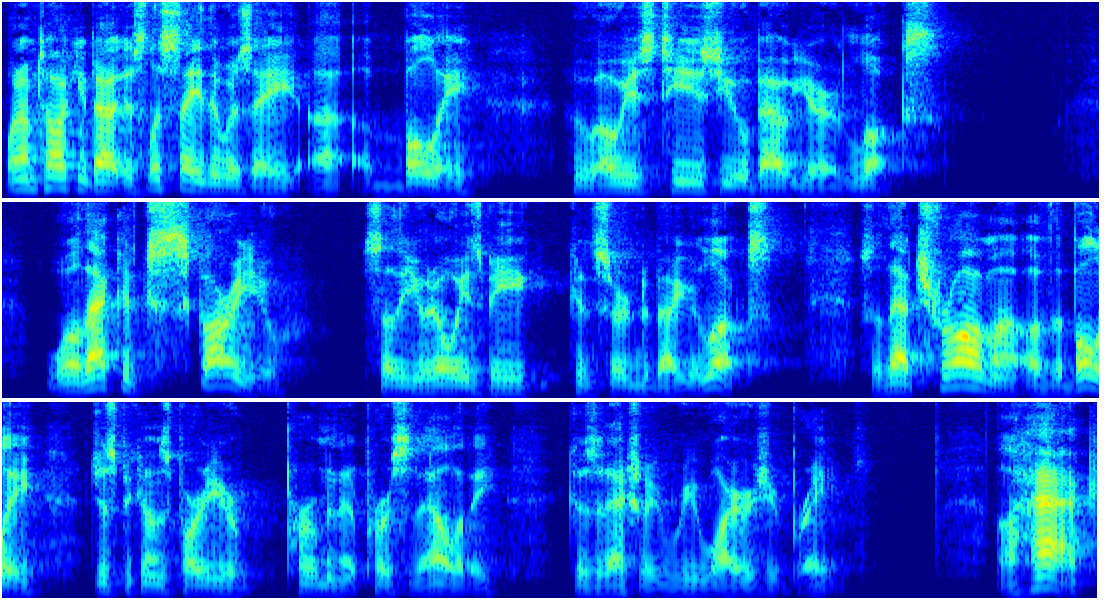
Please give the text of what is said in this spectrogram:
what I'm talking about is let's say there was a, a bully who always teased you about your looks well, that could scar you so that you would always be concerned about your looks. So that trauma of the bully just becomes part of your permanent personality because it actually rewires your brain. A hack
